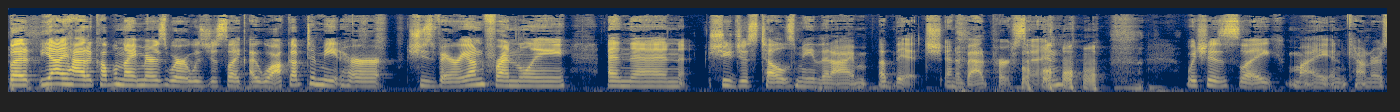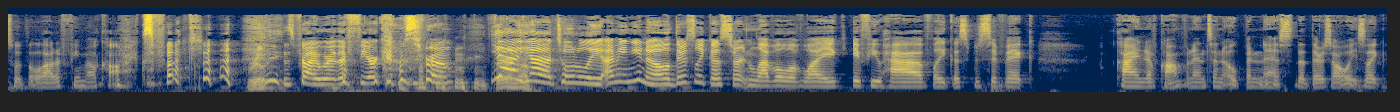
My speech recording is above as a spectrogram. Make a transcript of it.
But yeah, I had a couple nightmares where it was just like I walk up to meet her, she's very unfriendly, and then she just tells me that I'm a bitch and a bad person. Which is like my encounters with a lot of female comics, but really? it's probably where the fear comes from. yeah, yeah, totally. I mean, you know, there's like a certain level of like if you have like a specific kind of confidence and openness that there's always like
